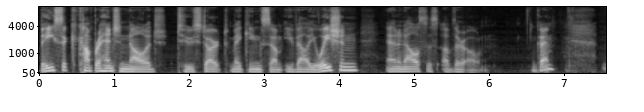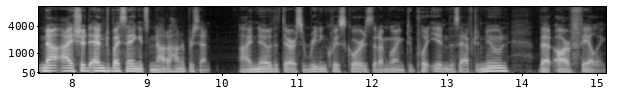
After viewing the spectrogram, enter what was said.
basic comprehension knowledge to start making some evaluation and analysis of their own. Okay. Now, I should end by saying it's not 100%. I know that there are some reading quiz scores that I'm going to put in this afternoon that are failing.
